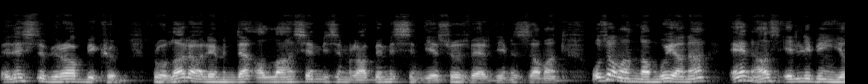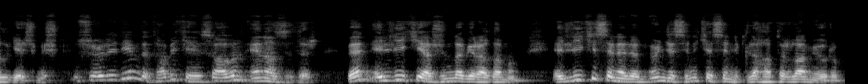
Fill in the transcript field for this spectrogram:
Elestü bir rabbiküm. Ruhlar aleminde Allah'a sen bizim Rabbimizsin diye söz verdiğimiz zaman. O zamandan bu yana en az 50 bin yıl geçmiş. Bu söylediğim de tabii ki hesabın en azıdır. Ben 52 yaşında bir adamım. 52 seneden öncesini kesinlikle hatırlamıyorum.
